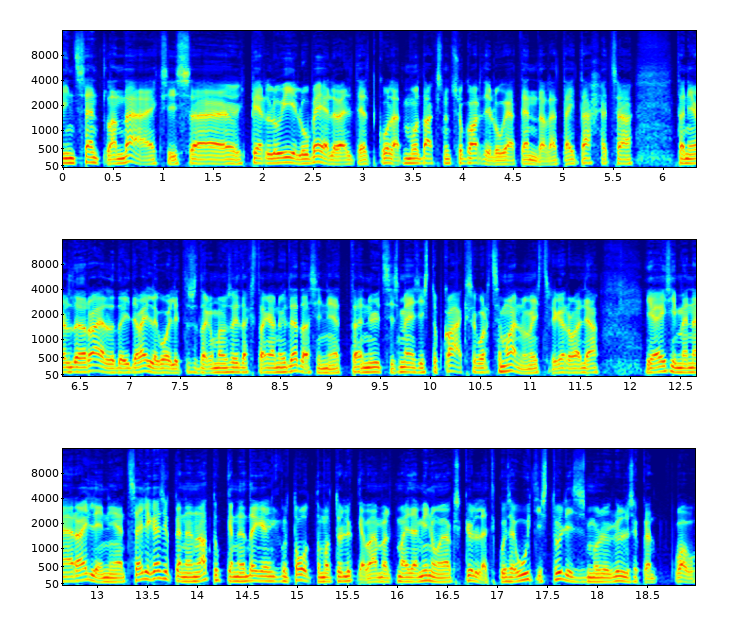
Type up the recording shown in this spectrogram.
Vincent Landin ehk siis äh, Pierre-Louis Loubele öeldi, et kuule, et mul tahaks nüüd su kaardilugejat endale, et aitäh, et sa ta nii-öelda rajale tõid ja välja koolitused, aga ma sõidaks temaga nüüd edasi, nii et nüüd siis mees istub kaheksakordse maailmameistri kõrval ja ja esimene ralli, nii et see oli ka niisugune natukene tegelikult ootamatu lüke, vähemalt ma ei tea, minu jaoks küll, et kui see uudis tuli, siis mul oli küll niisugune, vau,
